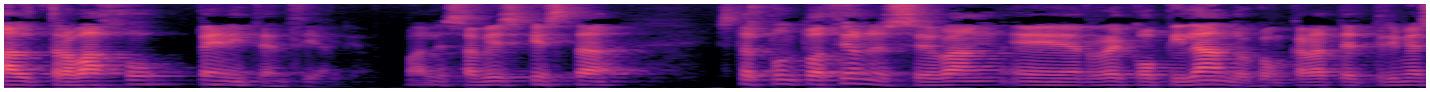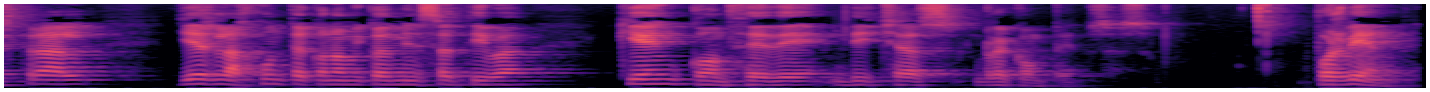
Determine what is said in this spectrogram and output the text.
al trabajo penitenciario. ¿vale? Sabéis que esta, estas puntuaciones se van eh, recopilando con carácter trimestral y es la Junta Económico-Administrativa quien concede dichas recompensas. Pues bien,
